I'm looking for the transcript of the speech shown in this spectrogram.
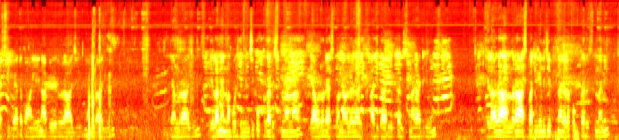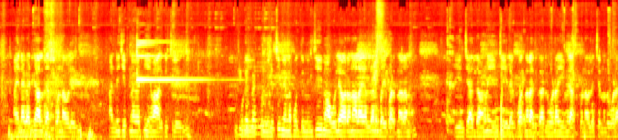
ఎస్సీపేట కాలనీ నా పేరు రాజు ఎం రాజు ఇలా నిన్న పొద్దు నుంచి కుక్క కరుస్తుందన్న ఎవరు రెస్పాండ్ అవ్వలేదు అధికారులకు కలుస్తున్న వాటికి ఇలాగ అందరూ హాస్పిటల్కి వెళ్ళి చెప్తున్నారు ఇలా కుక్క కరుస్తుందని. అయినా కాటికి వాళ్ళు రెస్పాండ్ అవ్వలేదు. అన్నీ చెప్పిన కాటికి ఏమీ ఆలకించలేదు. ఇప్పుడు ఇప్పుడు నుంచి నిన్న పొద్దు నుంచి మా ఊళ్ళో ఎవరైనా అలా వెళ్ళడానికి భయపడుతున్నారన్న. ఏం చేద్దామన్నా ఏం చేయలేకపోతున్నారు. అధికారులు కూడా ఏమి రెస్పాండ్ అవ్వలేదు చిన్నది కూడా.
